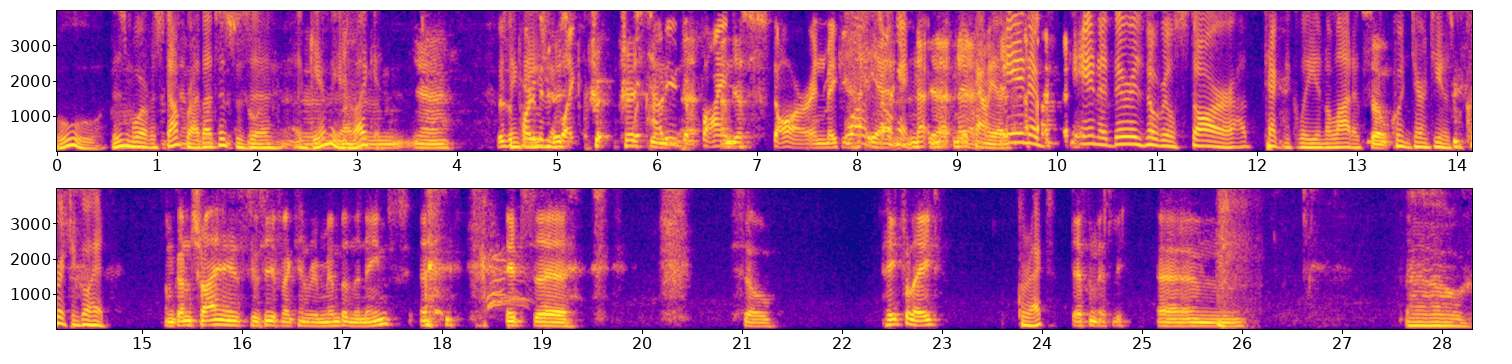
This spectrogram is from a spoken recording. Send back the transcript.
Ooh, this is more of a stumper. I thought this was a, a gimme. I like it. Um, Yeah, There's a part of me that's like, Chr- Christian, how do you uh, define I'm just star and make it? Well, yeah, okay. no, Yeah, no, no yeah. cameos. In a, in a, there is no real star uh, technically in a lot of So- Quentin Tarantino's. Christian, go ahead. I'm gonna try to see if I can remember the names. it's uh, so Hateful Eight, Correct. definitely. Um, oh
